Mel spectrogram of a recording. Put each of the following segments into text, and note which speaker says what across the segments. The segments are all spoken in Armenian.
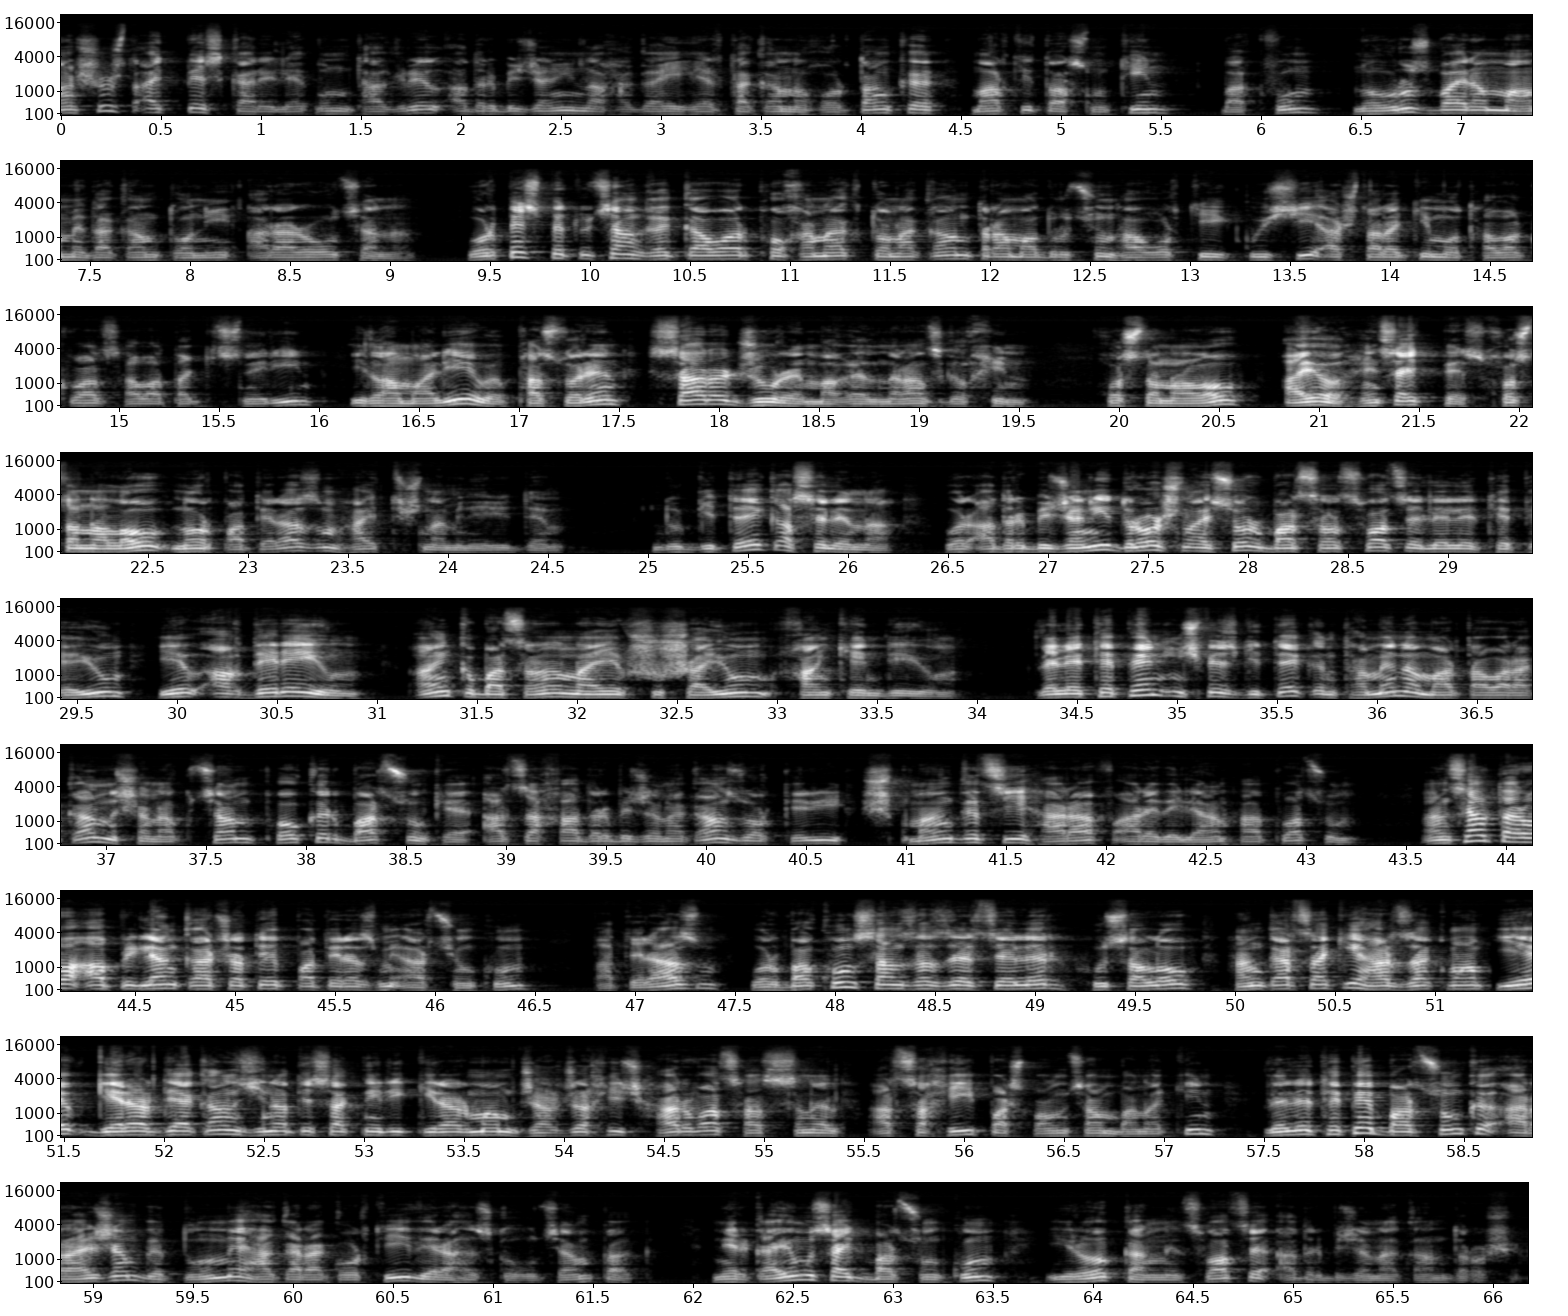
Speaker 1: Անշուշտ այդպես կարելի է ընդհանրել Ադրբեջանի նախագահի հերթական հաղորդանքը մարտի 18-ին Բաքվում Նովրուզ բայրամ մահմեդական տոնի արարողությանը։ Որպես պետության ղեկավար փոխանակ տոնական տրամադրություն հաղորդի Կույսի աշտարակի մոտ հավաքված հավատակիցներին Իլհամ Ալիևը փաստորեն սարը ջուր է մաղել նրանց գլխին, խոստանալով, այո, հենց այդպես, խոստանալով նոր պատերազմ հայ թշնամիների դեմ։ Դուք գիտեք, ասել է նա, որ Ադրբեջանի դրոշն այսօր բարձրացված է Լելեթեփեյում եւ Աղդերեյում, այն կբարձրանա նաեւ Շուշայում, Խանքենդիում։ Լելեթեփեն, ինչպես գիտեք, ընդամենը մարտավարական նշանակության փոքր բարձունք է Արցախ-ադրբեջանական զորքերի շփման գծի հարավ-արևելյան հատվածում։ Անցյալ տարվա ապրիլյան կարճատև պատերազմի արդյունքում Պատերազմ, որ Բաքուն սանձազերծել էր հուսալով հանկարծակի հարձակմամբ եւ գերարդիական զինատեսակների կիրառմամբ ջախջախիչ հարված հասցնել Արցախի պաշտպանության բանակին, Լելեթեփե բարձունքը առայժմ գտնվում է հակարակորթի վերահսկողության տակ։ Ներկայումս այդ բարձունքում իրոք կանգնեցված է ադրբեջանական դրոշը։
